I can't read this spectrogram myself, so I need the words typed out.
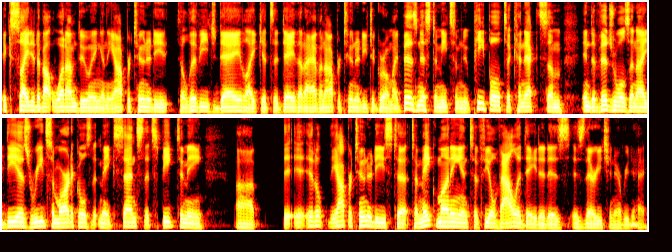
excited about what I'm doing and the opportunity to live each day like it's a day that I have an opportunity to grow my business, to meet some new people, to connect some individuals and ideas, read some articles that make sense, that speak to me. Uh, it, it'll the opportunities to to make money and to feel validated is is there each and every day.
